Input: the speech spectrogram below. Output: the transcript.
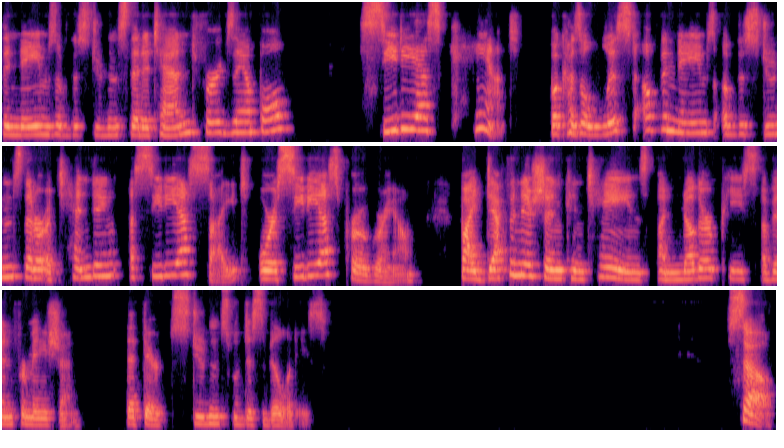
the names of the students that attend, for example, CDS can't because a list of the names of the students that are attending a CDS site or a CDS program by definition contains another piece of information that they're students with disabilities. So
